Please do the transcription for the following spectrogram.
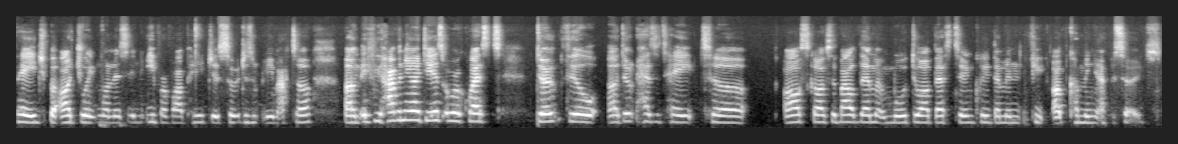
page, but our joint one is in either of our pages, so it doesn't really matter. Um, if you have any ideas or requests, don't feel uh, don't hesitate to ask us about them, and we'll do our best to include them in few upcoming episodes.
